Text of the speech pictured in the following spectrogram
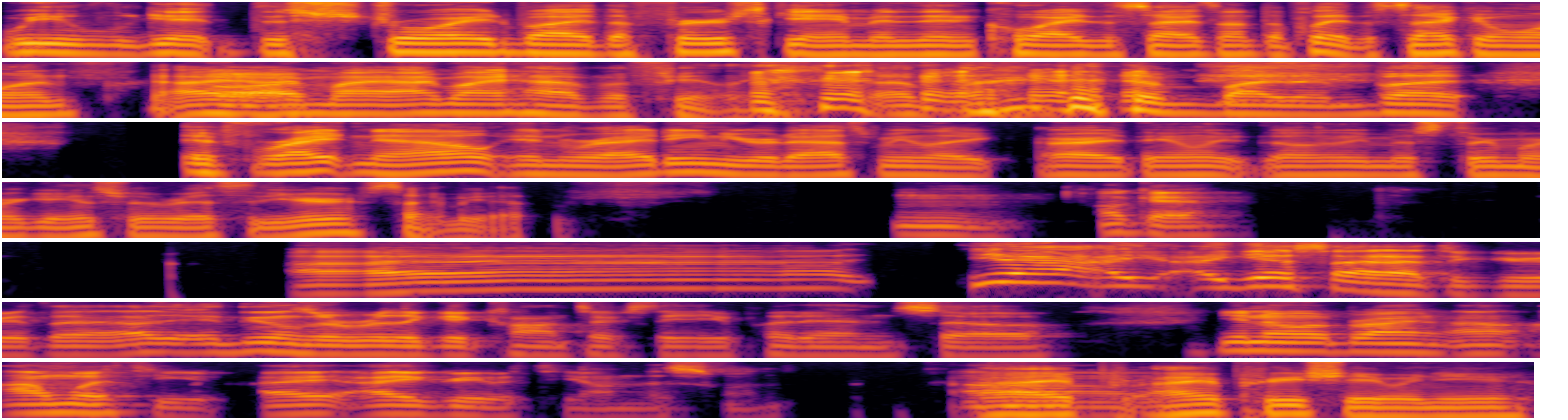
we get destroyed by the first game and then Kawhi decides not to play the second one. I, I Oh. might I might have a feeling by then. But if right now in writing you were to ask me like, all right, they only they only missed three more games for the rest of the year, sign me up. Mm, okay. Uh, yeah, I, I guess I'd have to agree with that. I, I think those are really good context that you put in. So, you know what, Brian, I, I'm with you. I, I agree with you on this one. I Um, I appreciate when you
